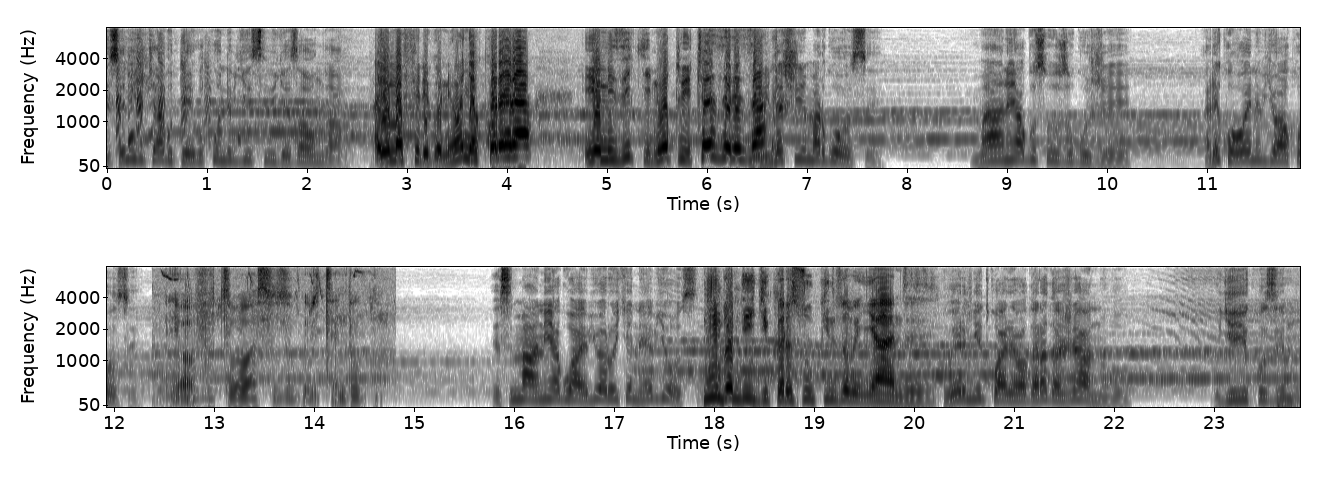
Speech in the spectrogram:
ese niki cyaguteye gukunda iby'isi bigeze aho ngaho ayo mafirigo ni ho nyakorera iyo miziki ni ho tuyicezereza Ni ndashima rwose imana ntiyagusuzuguje ariko wowe ni byo wakoze. Iyo wavutse uba wasuzuguritse ndugu. Ese imana ntiyaguhaye ibyo wari ukeneye byose? Nimba ndi igikara si uko inzobe nyanze. Kubera imyitwarire wagaragaje hano ugiye ikuzimu.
